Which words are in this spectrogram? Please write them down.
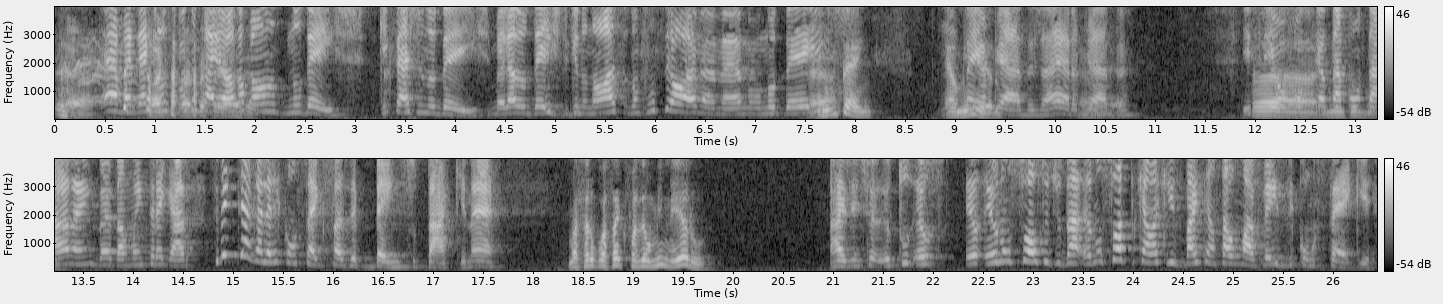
É, mas é como se fosse um carioca falando nudez. O que, que você acha de nudez? Melhor nudez do que no nosso? Não funciona, né? No nudez... Não tem. É não o tem a mineiro. piada, já era a piada. E se eu Ah, for tentar muito contar, né, ainda dá uma entregada. Se bem que tem a galera que consegue fazer bem sotaque, né? Mas você não consegue fazer o mineiro? Ai, gente, eu, tu- eu, eu, eu não sou autodidata, eu não sou aquela que vai tentar uma vez e consegue.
